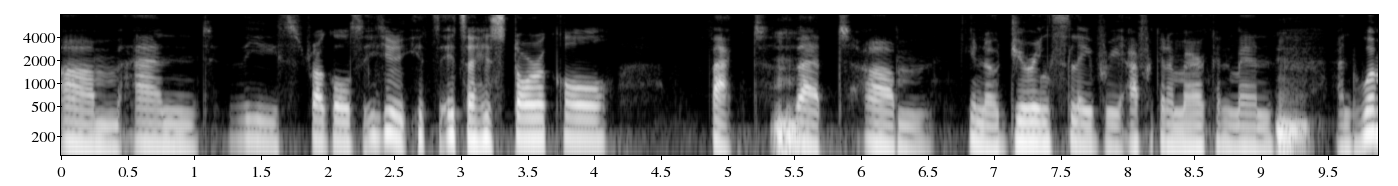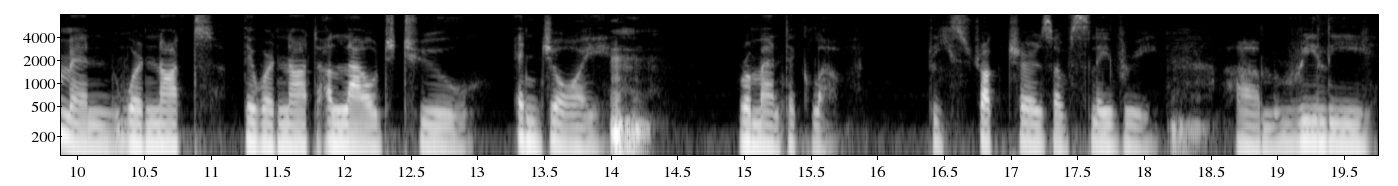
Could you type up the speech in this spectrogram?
um, and the struggles. It's it's a historical fact that um, you know during slavery, African American men and women were not they were not allowed to enjoy romantic love. The structures of slavery um, really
